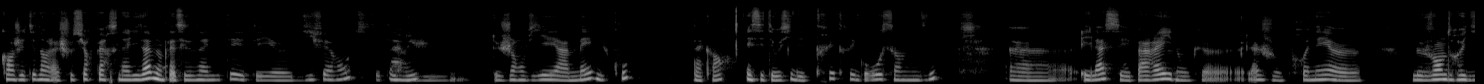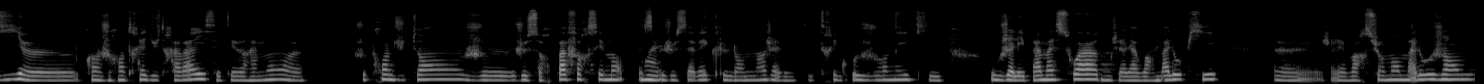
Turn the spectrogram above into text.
quand j'étais dans la chaussure personnalisable, donc la saisonnalité était différente. C'était ah de janvier à mai, du coup. D'accord. Et c'était aussi des très très gros samedis. et là, c'est pareil. Donc là, je prenais le vendredi quand je rentrais du travail. C'était vraiment. je prends du temps, je, je sors pas forcément parce que je savais que le lendemain, j'avais des très grosses journées qui, où j'allais pas m'asseoir, donc j'allais avoir mal aux pieds. Euh, j'allais avoir sûrement mal aux jambes.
